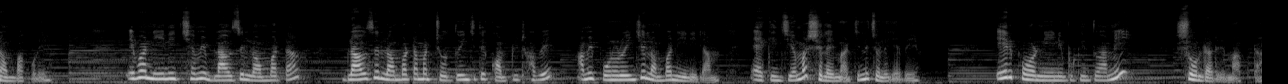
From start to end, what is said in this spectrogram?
লম্বা করে। এবার নিয়ে নিচ্ছি আমি ব্লাউজের লম্বাটা। ব্লাউজের লম্বাটা আমার চোদ্দ ইঞ্চিতে কমপ্লিট হবে। আমি পনেরো ইঞ্চি লম্বা নিয়ে নিলাম। এক ইঞ্চি আমার সেলাই মার্জিনে চলে যাবে। এরপর নিয়ে নিব কিন্তু আমি শোল্ডারের মাপটা।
